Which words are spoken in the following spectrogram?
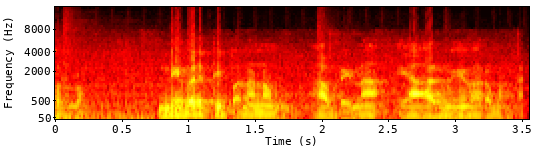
சொல்லும். நிவர்த்தி பண்ணணும் அப்படின்னா யாருமே வரமாட்டாங்க.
